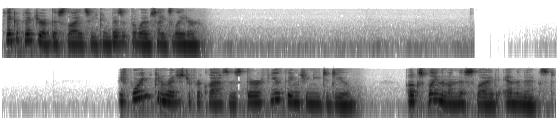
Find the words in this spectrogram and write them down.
take a picture of this slide so you can visit the websites later. Before you can register for classes, there are a few things you need to do. I'll explain them on this slide and the next.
